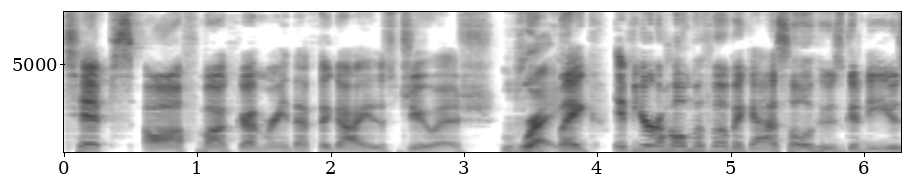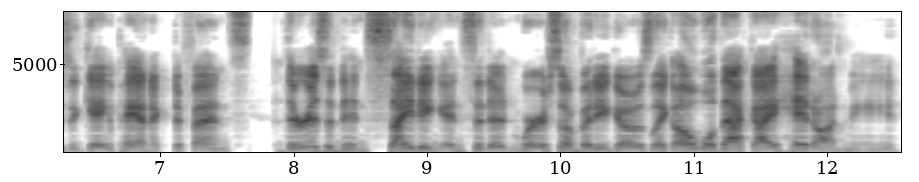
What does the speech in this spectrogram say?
tips off Montgomery that the guy is Jewish? right Like, if you're a homophobic asshole who's going to use a gay panic defense, there is an inciting incident where somebody goes, like, oh, well, that guy hit on me.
